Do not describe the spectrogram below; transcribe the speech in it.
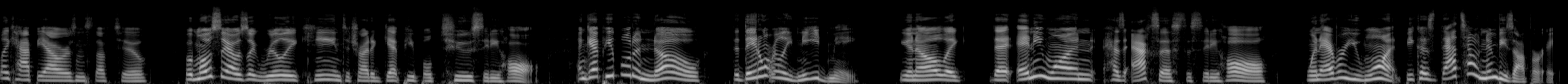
like happy hours and stuff too. But mostly I was like really keen to try to get people to City Hall and get people to know that they don't really need me. You know, like that anyone has access to City Hall whenever you want because that's how NIMBYs operate.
